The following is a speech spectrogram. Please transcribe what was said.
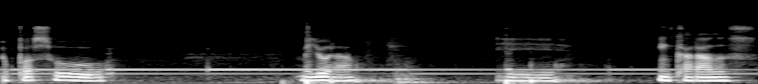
eu posso melhorar e encará-las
